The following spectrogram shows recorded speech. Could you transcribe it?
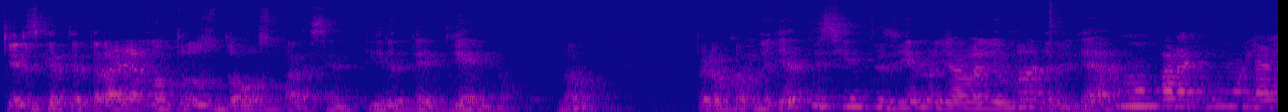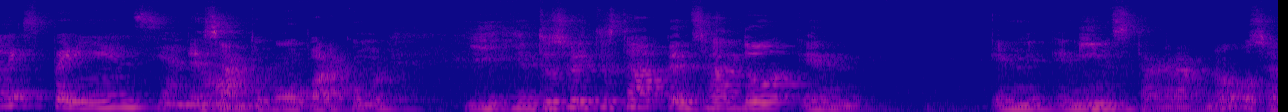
quieres que te traigan otros dos para sentirte lleno, ¿no? Pero cuando ya te sientes lleno, ya valió madre. Ya... Como para acumular la experiencia, ¿no? Exacto, como para acumular. Y, y, entonces ahorita estaba pensando en, en, en Instagram, ¿no? O sea,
